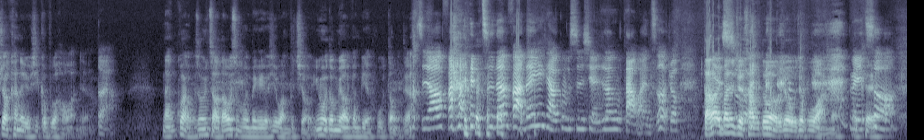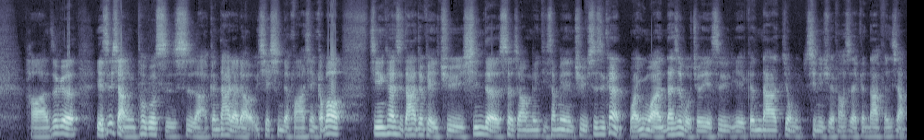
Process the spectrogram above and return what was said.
就要看那游戏够不够好玩这样。对啊，难怪我终于找到为什么每个游戏玩不久，因为我都没有跟别人互动这样。只要把 只能把那一条故事线任务打完之后就打到一半就觉得差不多了，我就我就不玩了。没错。Okay. 好啊，这个也是想透过时事啊，跟大家聊聊一些新的发现，搞不好今天开始大家就可以去新的社交媒体上面去试试看玩一玩。但是我觉得也是也跟大家用心理学方式来跟大家分享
